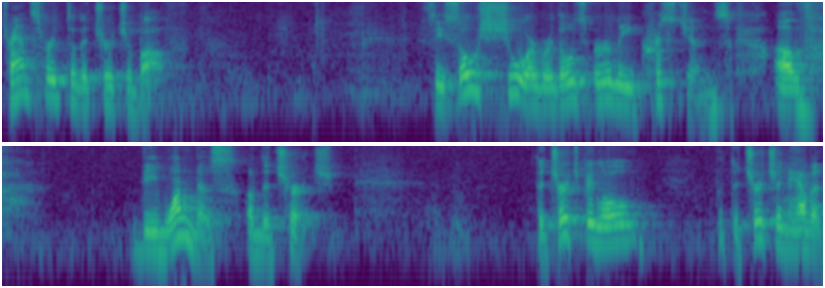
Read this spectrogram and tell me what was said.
transferred to the church above. See, so sure were those early Christians of the oneness of the church. The church below, but the church in heaven.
